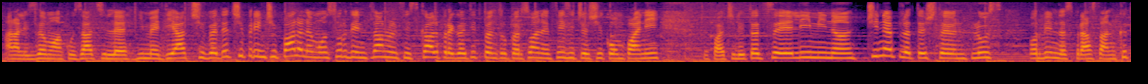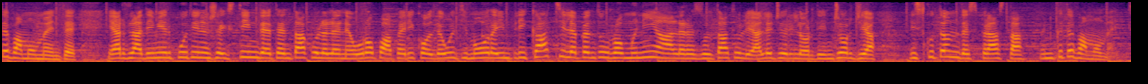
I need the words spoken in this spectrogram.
Analizăm acuzațiile imediat și vedeți și principalele măsuri din planul fiscal pregătit pentru persoane fizice și companii. Ce facilități se elimină, cine plătește în plus, Vorbim despre asta în câteva momente. Iar Vladimir Putin își extinde tentaculele în Europa, pericol de ultimă oră, implicațiile pentru România ale rezultatului alegerilor din Georgia. Discutăm despre asta în câteva momente.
